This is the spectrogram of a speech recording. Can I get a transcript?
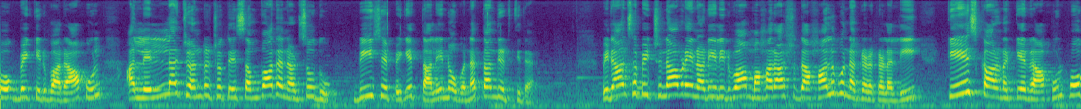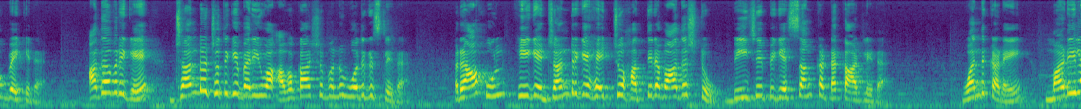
ಹೋಗಬೇಕಿರುವ ರಾಹುಲ್ ಅಲ್ಲೆಲ್ಲ ಜನರ ಜೊತೆ ಸಂವಾದ ನಡೆಸೋದು ಬಿಜೆಪಿಗೆ ತಲೆನೋವನ್ನು ತಂದಿಡ್ತಿದೆ. ವಿಧಾನಸಭೆ ಚುನಾವಣೆ ನಡೆಯಲಿರುವ ಮಹಾರಾಷ್ಟ್ರದ ಹಲವು ನಗರಗಳಲ್ಲಿ ಕೇಸ್ ಕಾರಣಕ್ಕೆ ರಾಹುಲ್ ಹೋಗಬೇಕಿದೆ. ಅದವರಿಗೆ ಜನರ ಜೊತೆಗೆ ಬೆರೆಯುವ ಅವಕಾಶವನ್ನು ಒದಗಿಸಲಿದೆ. ರಾಹುಲ್ ಹೀಗೆ ಜನರಿಗೆ ಹೆಚ್ಚು ಹತ್ತಿರವಾದಷ್ಟು ಬಿಜೆಪಿಗೆ ಸಂಕಟ ಕಾಡಲಿದೆ. ಒಂದು ಕಡೆ ಮಡಿಲ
